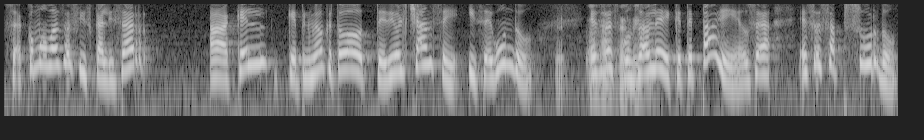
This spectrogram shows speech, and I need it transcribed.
O sea, ¿cómo vas a fiscalizar a aquel que primero que todo te dio el chance y segundo es responsable de que te pague? O sea, eso es absurdo.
